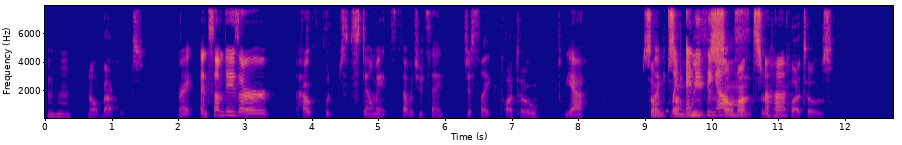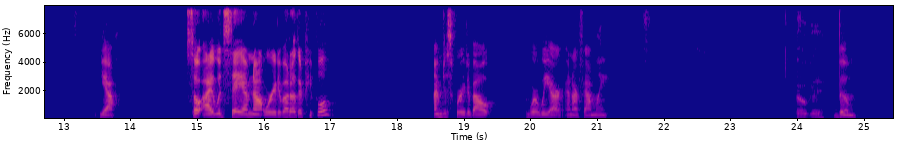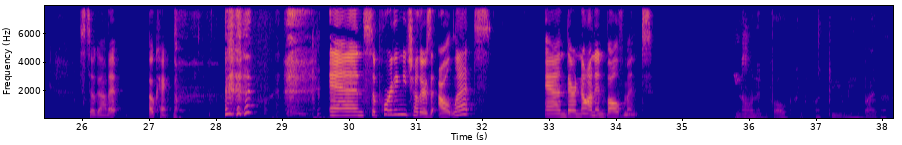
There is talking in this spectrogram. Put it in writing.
Mm-hmm. not backwards. Right. And some days are how what stalemates? Is that what you'd say? Just like Plateau. yeah. Some Like- like some anything weeks, else. some months are, Uh-huh. are plateaus. Yeah. So I would say I'm not worried about other people. I'm just worried about where we are and our family. Okay. Boom. Still got it. Okay. and supporting each other's outlets and their non involvement. Non-involvement. What do you mean by that?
